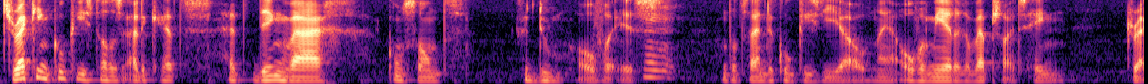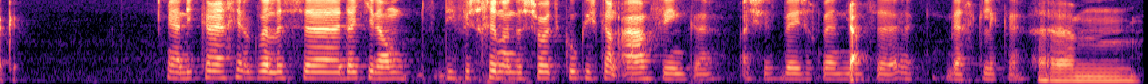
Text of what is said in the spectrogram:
tracking cookies, dat is eigenlijk het, het ding waar constant gedoe over is. Hmm. Want dat zijn de cookies die jou nou ja, over meerdere websites heen tracken. Ja, die krijg je ook wel eens uh, dat je dan die verschillende soorten cookies kan aanvinken als je bezig bent met uh, wegklikken. Um,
